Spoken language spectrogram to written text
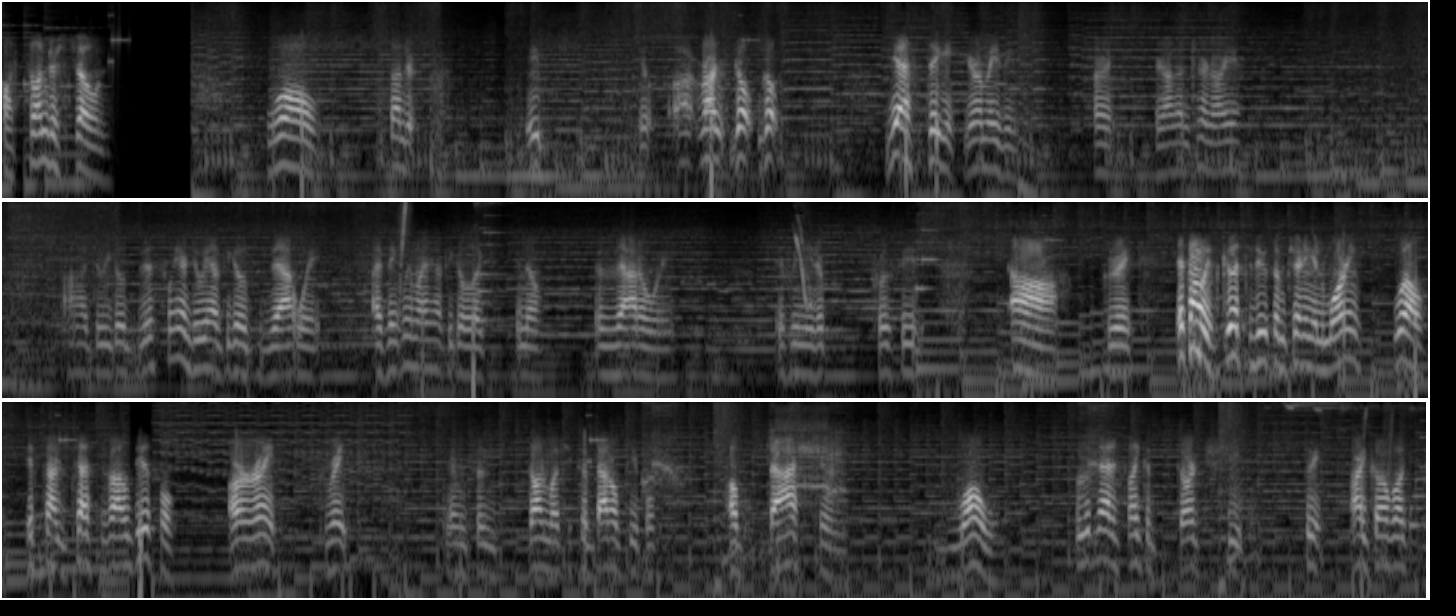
A Thunderstone! Whoa! Thunder. Uh, run! Go! Go! Yes, Diggy! You're amazing. Alright. You're not gonna turn, are you? Uh, do we go this way or do we have to go that way? I think we might have to go, like, you know, that way. If we need to proceed. Ah, great. It's always good to do some training in the morning. Well, it's time to test if I was useful. Alright, great. We haven't done much except battle people. A Bastion. Whoa. Look at that, it's like a dark sheep. Sweet. Alright, Garbug.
